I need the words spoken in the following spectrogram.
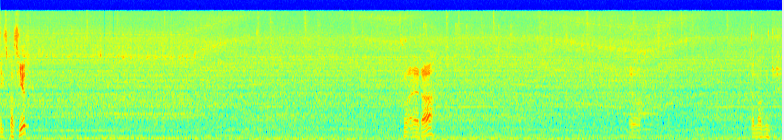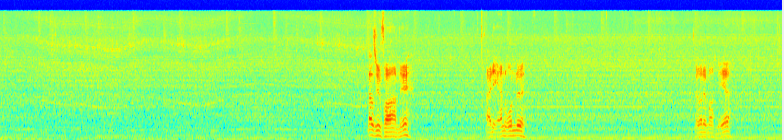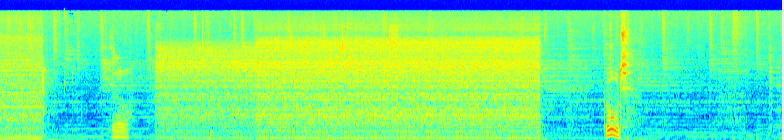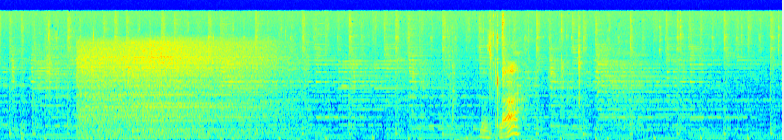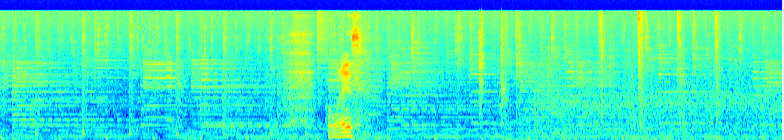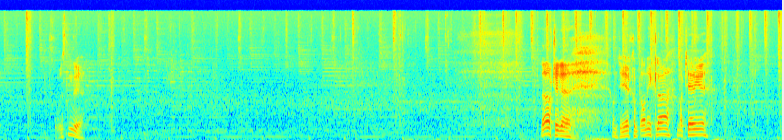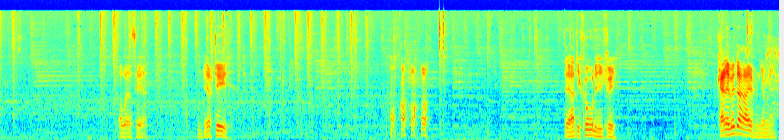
Nichts passiert. Schon einer da? Ja. Dann lassen wir dich. Lass ihn fahren, ne? Eine Ehrenrunde. Ja, der macht leer. So. Gut. Das ist klar. Gucken, wo er ist. Wo ist denn der? Da steht er. Und der kommt auch nicht klar, Materie. Aber er fährt. Und der steht. der hat die Kurve nicht gekriegt. Keine Winterreifen, Junge.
